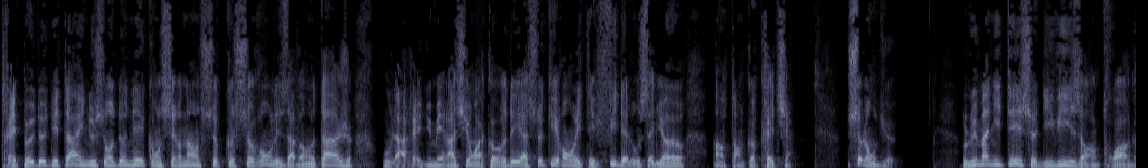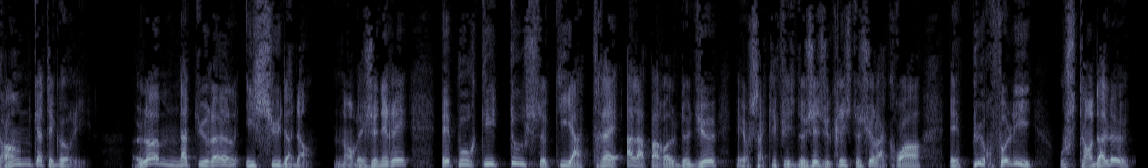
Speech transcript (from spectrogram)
très peu de détails nous sont donnés concernant ce que seront les avantages ou la rémunération accordée à ceux qui auront été fidèles au Seigneur en tant que chrétiens. Selon Dieu, l'humanité se divise en trois grandes catégories. L'homme naturel issu d'Adam, non régénéré, et pour qui tout ce qui a trait à la parole de Dieu et au sacrifice de Jésus-Christ sur la croix est pure folie ou scandaleux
